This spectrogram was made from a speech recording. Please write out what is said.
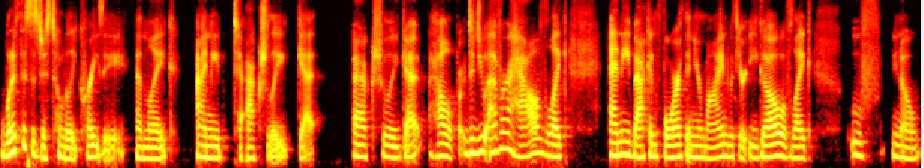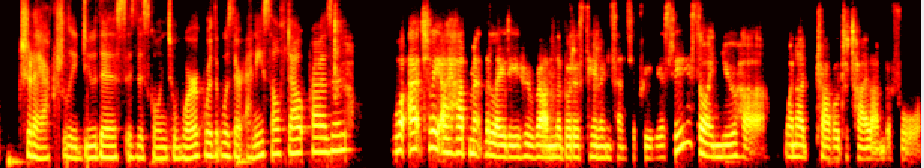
what if this is just totally crazy and like i need to actually get actually get help? Did you ever have like any back and forth in your mind with your ego of like oof, you know, should I actually do this? Is this going to work? Was there any self doubt present? Well, actually, I had met the lady who ran the Buddhist Healing Center previously. So I knew her when I'd traveled to Thailand before.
